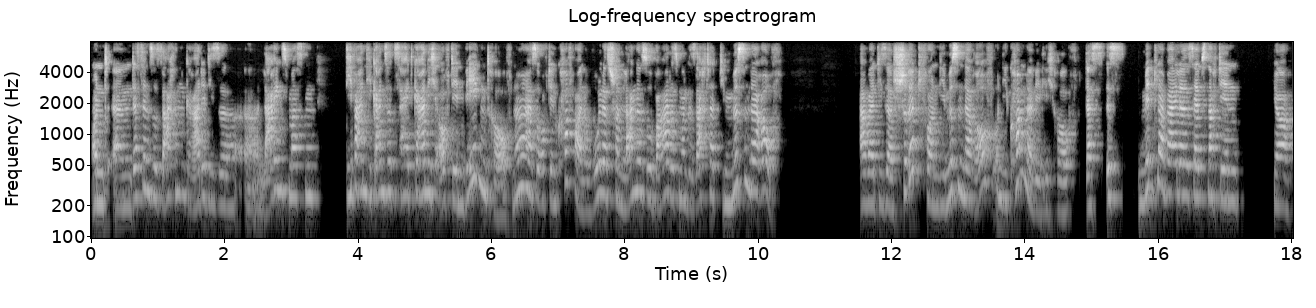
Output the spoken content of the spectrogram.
Und ähm, das sind so Sachen, gerade diese äh, Larynxmasken, die waren die ganze Zeit gar nicht auf den Wegen drauf, ne? also auf den Koffern, obwohl das schon lange so war, dass man gesagt hat, die müssen darauf. Aber dieser Schritt von, die müssen da rauf und die kommen da wirklich rauf, das ist mittlerweile selbst nach den, ja,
